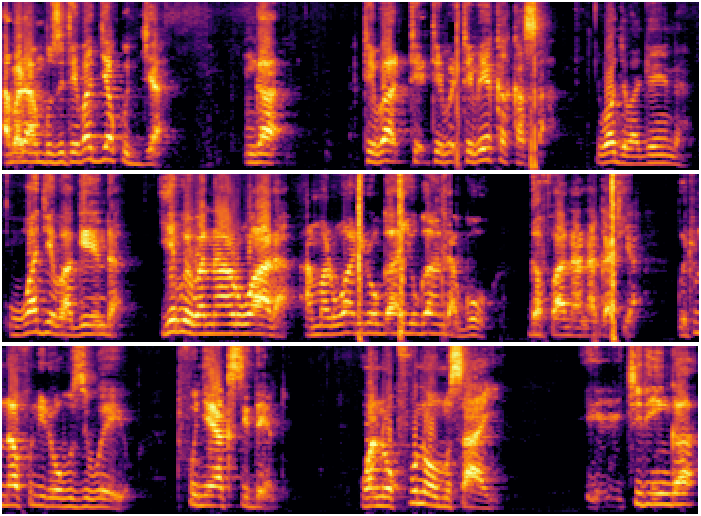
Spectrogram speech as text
abalambuzi tebajja kujja nga tebeekakasa. Gye bagenda? Wa gye bagenda? Ye bwe banaalwala amalwaliro ga uganda go gafaanana gatya? Bwe tunafunira obuzibu eyo tufunye accident. Wano okufuna omusaayi eh, kiringa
